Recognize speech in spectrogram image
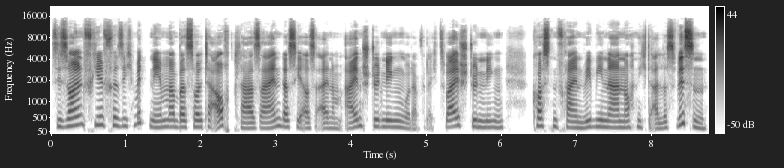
Sie sollen viel für sich mitnehmen, aber es sollte auch klar sein, dass sie aus einem einstündigen oder vielleicht zweistündigen kostenfreien Webinar noch nicht alles wissen,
